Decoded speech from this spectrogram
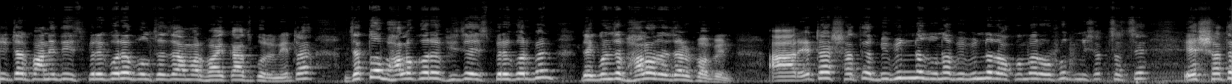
লিটার পানি দিয়ে স্প্রে করে বলছে যে আমার ভাই কাজ করেন। এটা যত ভালো করে ভিজে স্প্রে করবেন, দেখবেন যে ভালো রেজাল্ট পাবেন। আর এটার সাথে বিভিন্ন জুনা বিভিন্ন রকমের ওষুধ মিশাচ্ছে। এর সাথে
